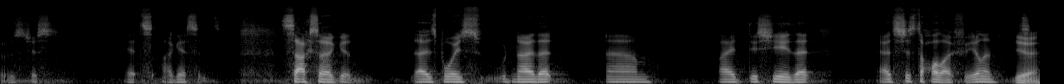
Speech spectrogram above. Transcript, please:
it was just it's. I guess it sucks. I get those boys would know that um, played this year that it's just a hollow feeling. Yeah. It's-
